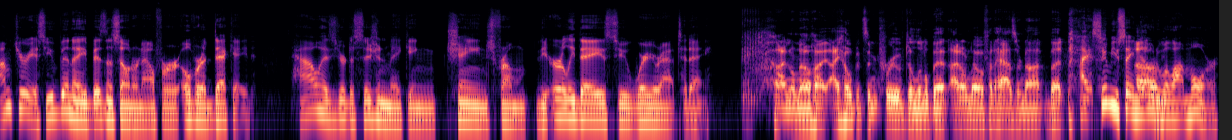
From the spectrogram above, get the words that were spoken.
I'm curious, you've been a business owner now for over a decade. How has your decision making changed from the early days to where you're at today? I don't know. I, I, hope it's improved a little bit. I don't know if it has or not, but I assume you say no um, to a lot more.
